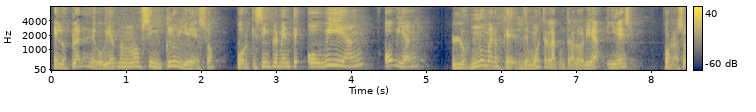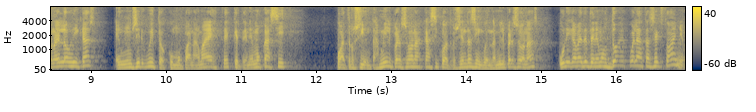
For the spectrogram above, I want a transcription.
en los planes de gobierno no se incluye eso porque simplemente obvian, obvian los números que demuestra la Contraloría y es, por razones lógicas, en un circuito como Panamá Este, que tenemos casi 400 mil personas, casi 450 mil personas, únicamente tenemos dos escuelas hasta sexto año.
